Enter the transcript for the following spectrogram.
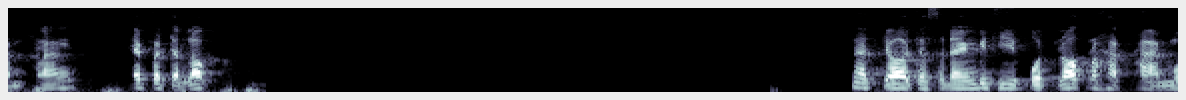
3ครั้ง แอปก็จะล็อก หน้าจอจะแสดงวิธีปลดล็อกรหัสผ่านโม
